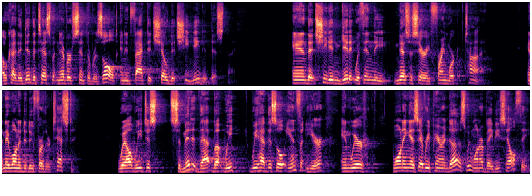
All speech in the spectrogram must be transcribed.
Okay, they did the test but never sent the result, and in fact, it showed that she needed this thing and that she didn't get it within the necessary framework of time. And they wanted to do further testing. Well, we just submitted that, but we, we have this little infant here, and we're wanting, as every parent does, we want our babies healthy,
